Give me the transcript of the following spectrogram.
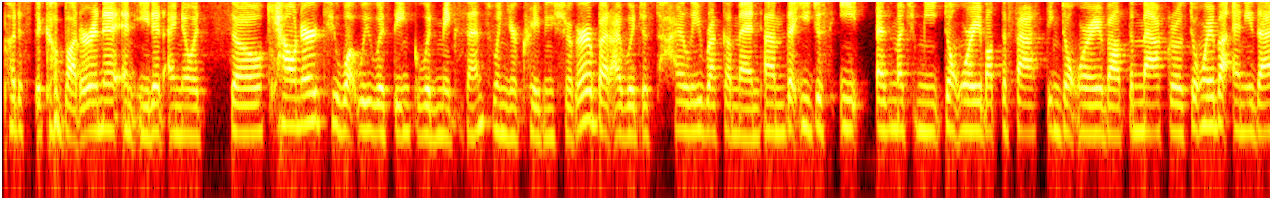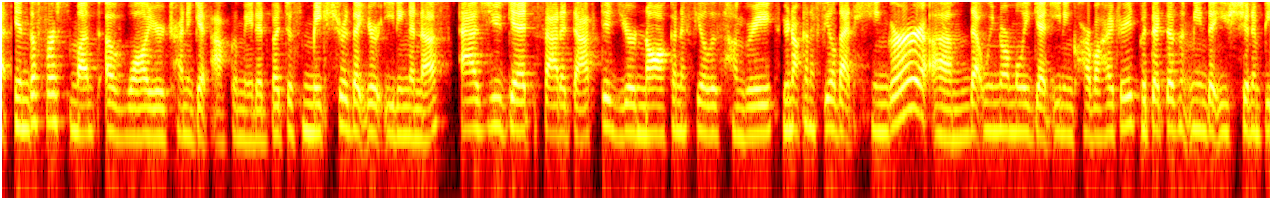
put a stick of butter in it, and eat it. I know it's so counter to what we would think would make sense when you're craving sugar, but I would just highly recommend um, that you just eat as much meat. Don't worry about the fasting. Don't worry about the macros. Don't worry about any of that in the first month of while you're trying to get acclimated, but just make sure that you're eating enough. As you get fat adapted, you're not going to feel as hungry. You're not going to feel that hunger um, that we normally get eating carbohydrates, but that doesn't mean that you shouldn't be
